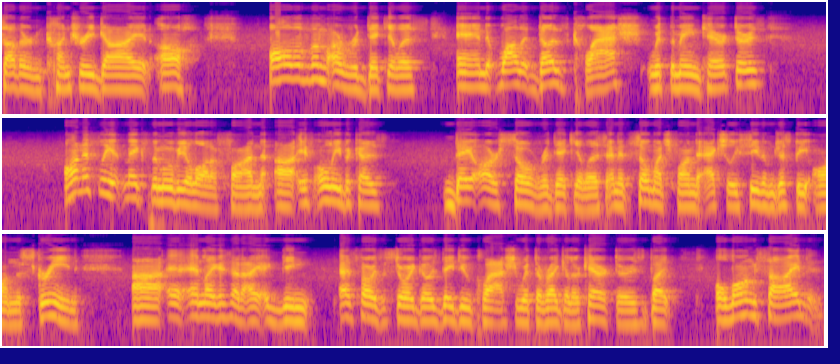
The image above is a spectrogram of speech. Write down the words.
southern country guy, and oh, all of them are ridiculous. And while it does clash with the main characters, honestly, it makes the movie a lot of fun. Uh, if only because they are so ridiculous, and it's so much fun to actually see them just be on the screen. Uh, and, and, like I said, I, I mean, as far as the story goes, they do clash with the regular characters, but alongside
